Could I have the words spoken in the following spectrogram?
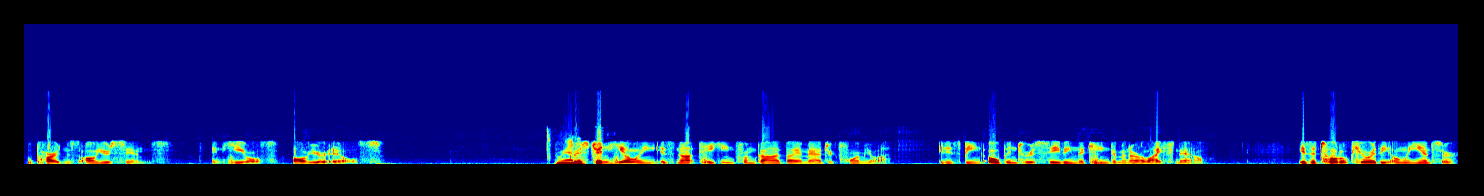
who pardons all your sins and heals all your ills. Christian healing is not taking from God by a magic formula. It is being open to receiving the kingdom in our life now. Is a total cure the only answer?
